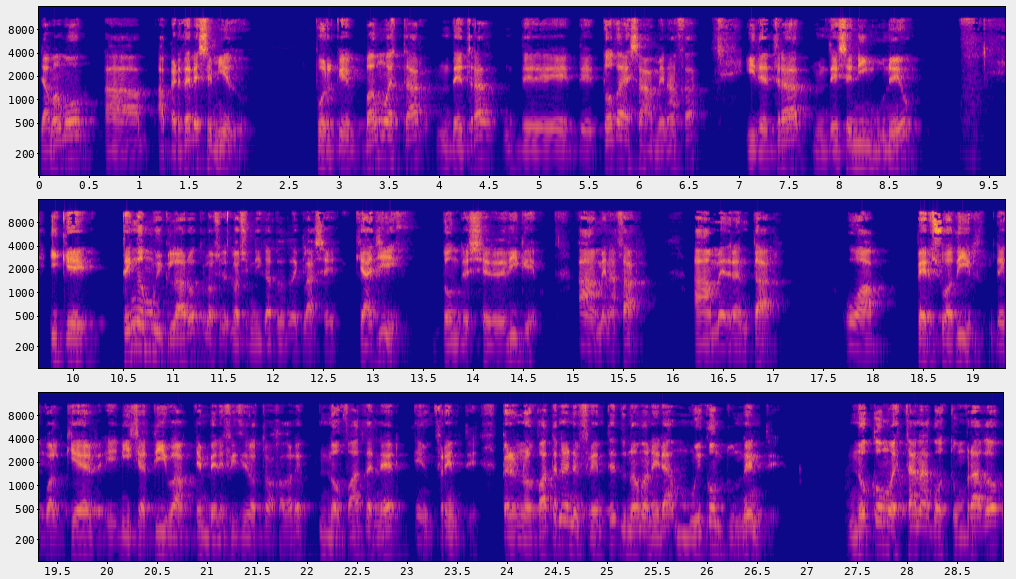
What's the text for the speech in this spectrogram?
llamamos a, perder ese miedo, porque vamos a estar detrás de, toda esa amenaza y detrás de ese ninguneo y que tengan muy claro que los, sindicatos de clase que allí donde se dedique a amenazar, a amedrentar o a persuadir de cualquier iniciativa en beneficio de los trabajadores, nos va a tener enfrente, pero nos va a tener enfrente de una manera muy contundente, no como están acostumbrados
